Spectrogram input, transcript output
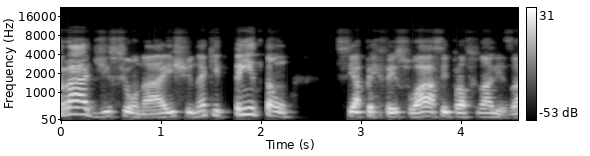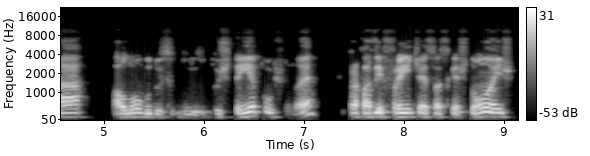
tradicionais né, que tentam se aperfeiçoar, se profissionalizar ao longo dos, dos, dos tempos, né, para fazer frente a essas questões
